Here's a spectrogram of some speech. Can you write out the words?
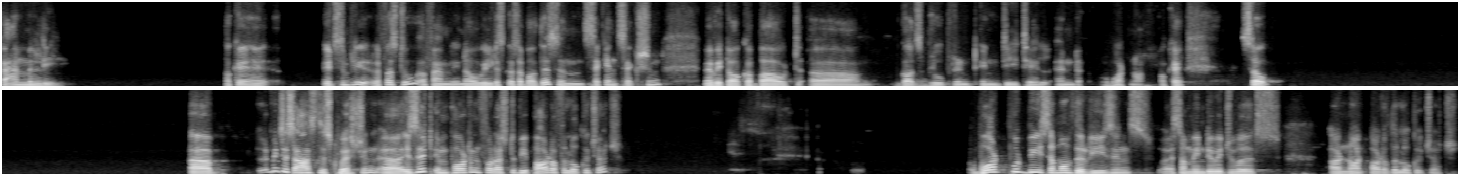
family. Okay, it simply refers to a family. Now we'll discuss about this in second section where we talk about uh, God's blueprint in detail and whatnot. Okay, so uh, let me just ask this question: uh, Is it important for us to be part of a local church? What would be some of the reasons some individuals are not part of the local church?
